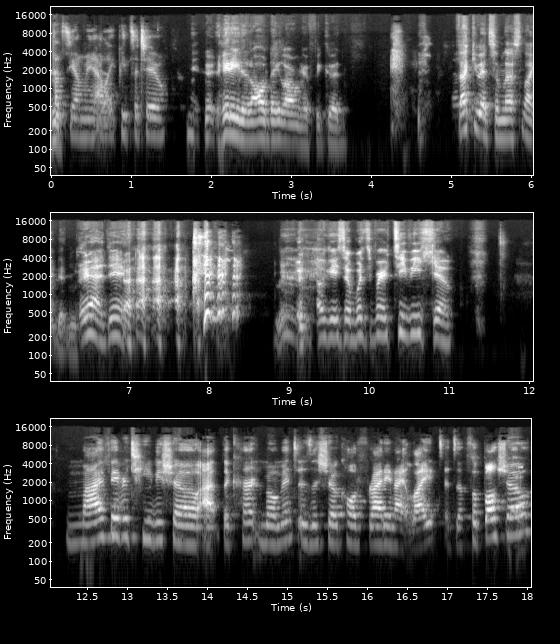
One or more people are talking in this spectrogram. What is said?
that's yummy i like pizza too He'd eat it all day long if he could. In fact, you had some last night, didn't you? Yeah, I did. Okay, so what's your TV show? My favorite TV show at the current moment is a show called Friday Night Lights. It's a football show,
